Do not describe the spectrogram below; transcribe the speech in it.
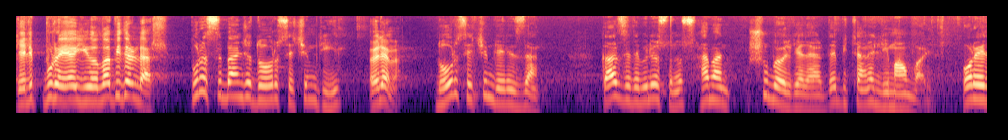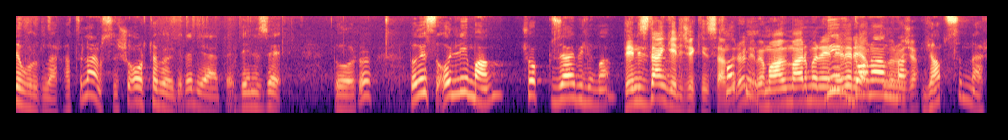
gelip buraya yığılabilirler. Burası bence doğru seçim değil. Öyle mi? Doğru seçim denizden. Gazze'de biliyorsunuz hemen şu bölgelerde bir tane liman var. Oraya da vurdular. Hatırlar mısınız? Şu orta bölgede bir yerde denize doğru. Dolayısıyla o liman çok güzel bir liman. Denizden gelecek insanlar Tabii. öyle? Ve Mavi Marmara'ya Bir neler yaptılar donanma- hocam? Yapsınlar.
